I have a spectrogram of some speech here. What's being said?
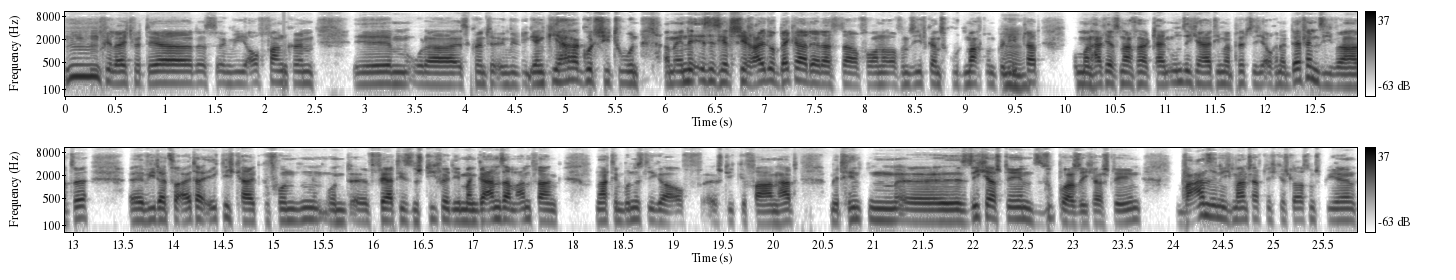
hm, vielleicht wird der das irgendwie auffangen können ähm, oder es könnte irgendwie Genki Haraguchi tun. Am Ende ist es jetzt Geraldo Becker, der das da vorne offensiv ganz gut macht und belebt mhm. hat. Und man hat jetzt nach einer kleinen Unsicherheit, die man plötzlich auch in der Defensive hatte, äh, wieder zur alter Ekligkeit gefunden und äh, fährt diesen Stiefel, den man ganz am Anfang nach dem Bundesliga-Aufstieg gefahren hat, mit hinten äh, sicher stehen, super sicher stehen, wahnsinnig mannschaftlich geschlossen spielen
